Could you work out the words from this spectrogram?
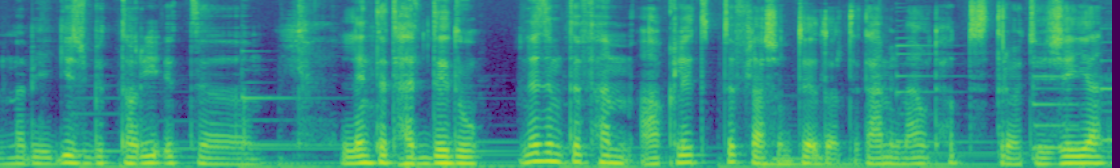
ما بيجيش بالطريقة اللي انت تهدده. لازم تفهم عقلية الطفل عشان تقدر تتعامل معاه وتحط استراتيجية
